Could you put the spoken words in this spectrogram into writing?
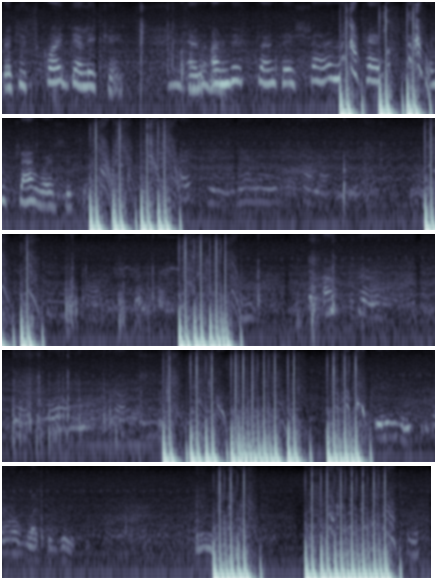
but it's quite delicate. And on this plantation, it has some flowers you can. After the growing It even smells like the goose. the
